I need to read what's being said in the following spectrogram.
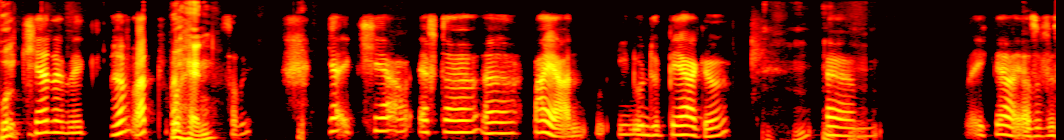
Hur, ich kenne mich, hä, was? Hurhen, Sorry. Ja, ich kehre öfter äh, Bayern in und die Berge. hm, hm, Ähm, ich, ja, also wir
